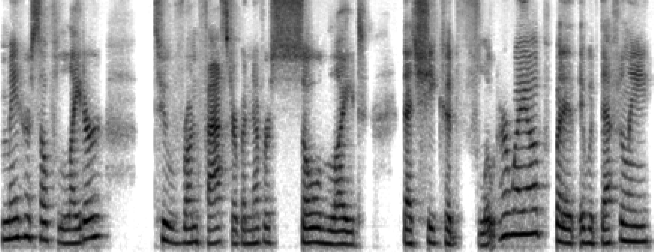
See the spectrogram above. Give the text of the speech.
made herself lighter to run faster, but never so light that she could float her way up. But it, it would definitely,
